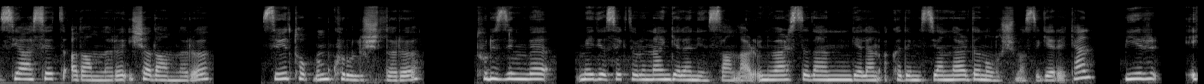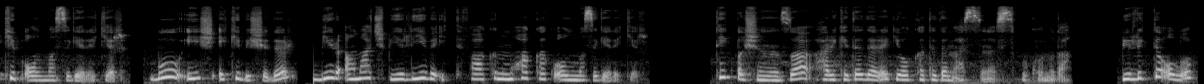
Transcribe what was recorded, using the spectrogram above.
siyaset adamları, iş adamları, sivil toplum kuruluşları, turizm ve medya sektöründen gelen insanlar, üniversiteden gelen akademisyenlerden oluşması gereken bir ekip olması gerekir. Bu iş ekip işidir. Bir amaç birliği ve ittifakın muhakkak olması gerekir. Tek başınıza hareket ederek yol kat edemezsiniz bu konuda. Birlikte olup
